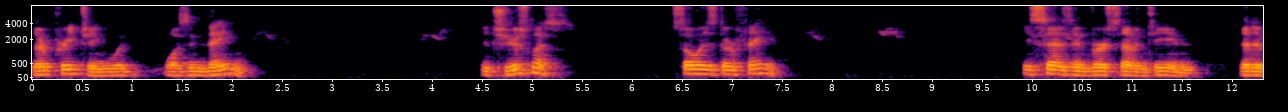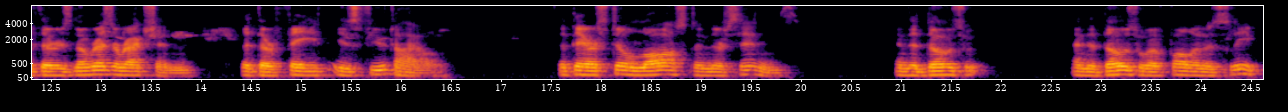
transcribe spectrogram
their preaching would, was in vain. It's useless. So is their faith. He says in verse 17 that if there is no resurrection, that their faith is futile, that they are still lost in their sins, and that those who and that those who have fallen asleep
